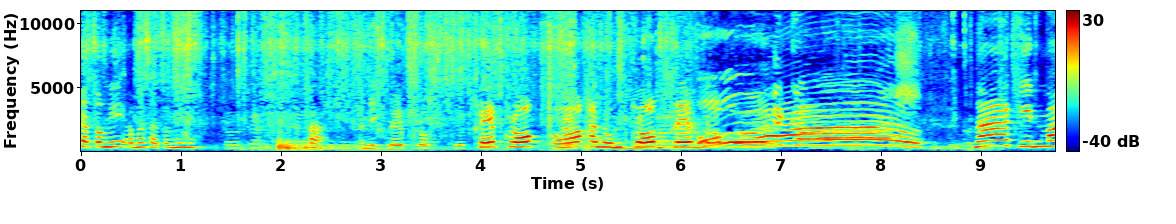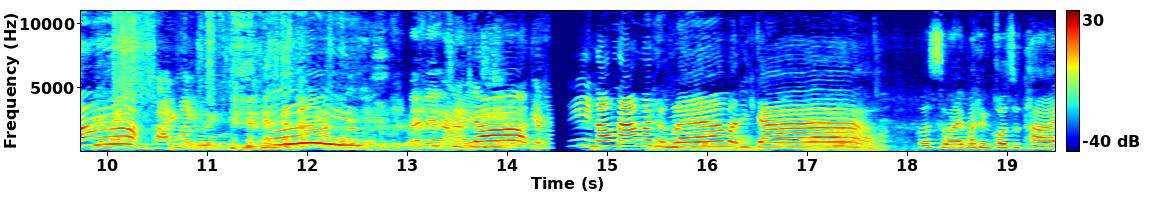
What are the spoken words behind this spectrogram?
จับตรงนี้เอามาใส่ตรงนี้นี่ค่ะ อันนี้เคลปครบเคลปเครปครกอ๋อขนมครกเครปครก โอ้ my god ว้าวน่ากินมาก ท้ายไม่เลย สุดยอด นี่น้องน้ำมาถึงแล้ วสวัสดีจ้าคนสวยมาถึงคนสุดท้าย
